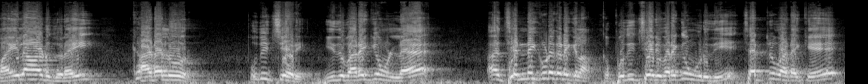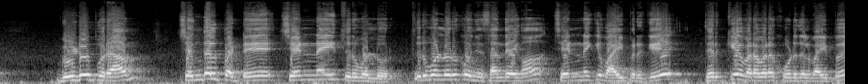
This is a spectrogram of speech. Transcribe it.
மயிலாடுதுறை கடலூர் புதுச்சேரி. இது வரைக்கும் உள்ள சென்னை கூட கிடைக்கலாம். புதுச்சேரி வரைக்கும் உறுதி. சற்று வடக்கே விழுப்புரம் செங்கல்பட்டு சென்னை திருவள்ளூர். திருவள்ளூருக்கு கொஞ்சம் சந்தேகம். சென்னைக்கு வாய்ப்பு இருக்குது தெற்கே வர வர கூடுதல் வாய்ப்பு.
